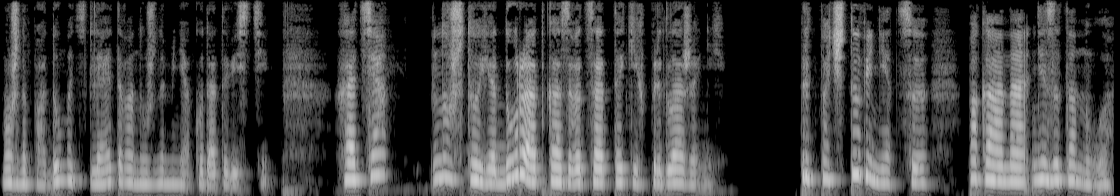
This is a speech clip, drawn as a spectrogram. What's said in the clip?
Можно подумать, для этого нужно меня куда-то вести. Хотя, ну что я, дура, отказываться от таких предложений? Предпочту Венецию, пока она не затонула.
